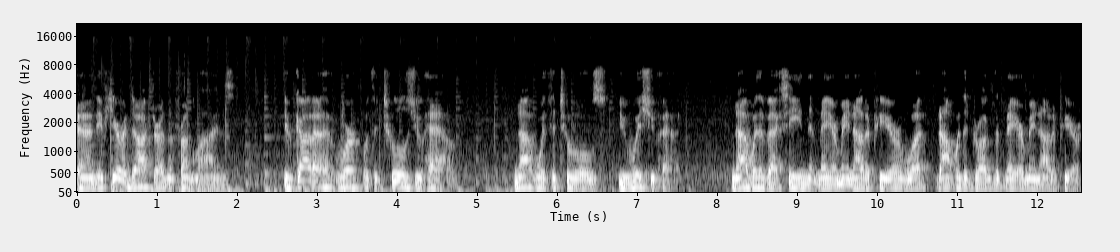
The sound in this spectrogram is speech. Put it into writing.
And if you're a doctor on the front lines, you've got to work with the tools you have, not with the tools you wish you had. Not with a vaccine that may or may not appear, what not with a drug that may or may not appear.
